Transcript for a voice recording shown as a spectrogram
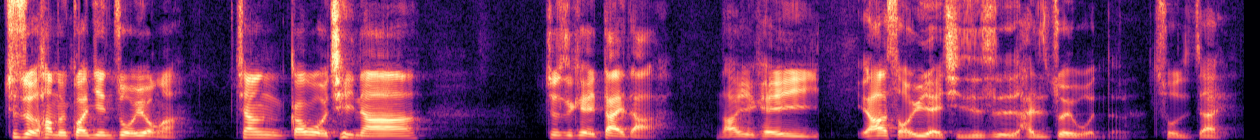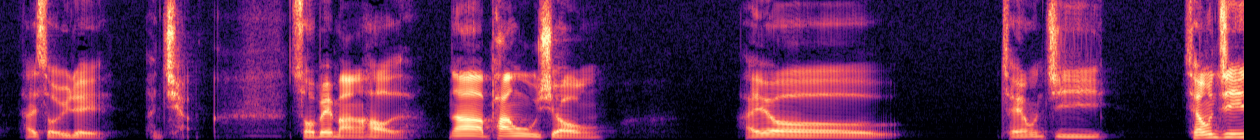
就是有他们关键作用啊，像高国庆啊，就是可以代打，然后也可以，因为他手一垒其实是还是最稳的，说实在，他手一垒很强，手背蛮好的。那潘武雄，还有陈庸基，陈庸基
